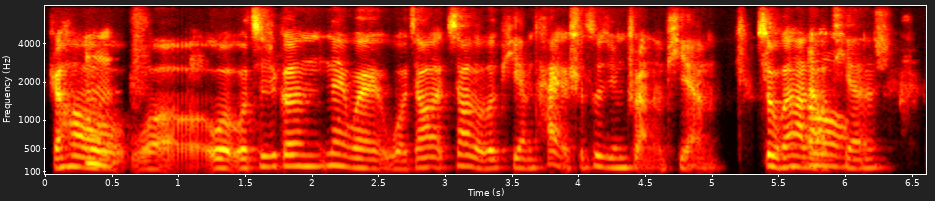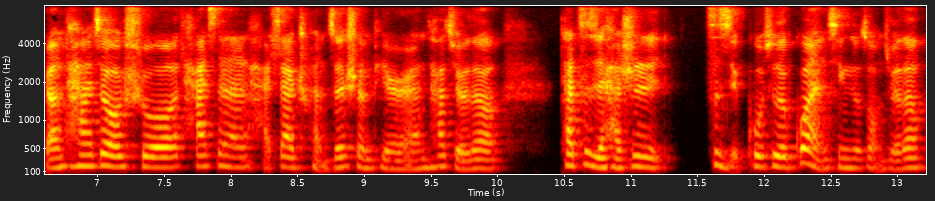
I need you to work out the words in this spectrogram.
然后我我我其实跟那位我交交流的 PM，他也是最近转的 PM，所以我跟他聊天，然后他就说他现在还在 transition period，他觉得他自己还是自己过去的惯性，就总觉得。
